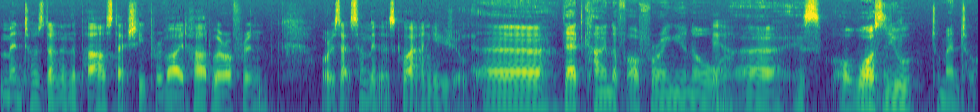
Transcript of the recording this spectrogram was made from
Mentor's done in the past? Actually, provide hardware offering, or is that something that's quite unusual? Uh, that kind of offering, you know, yeah. uh, is or was new to Mentor.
